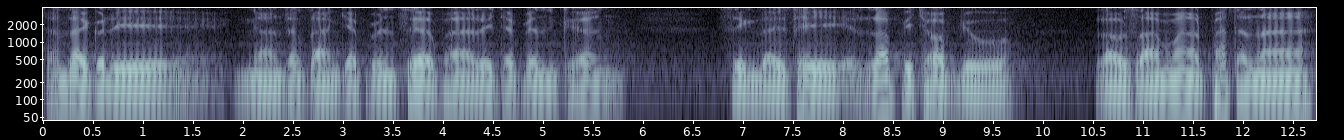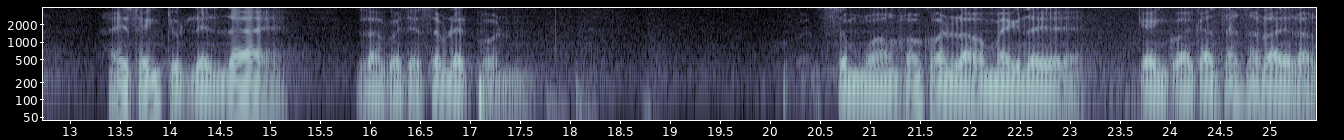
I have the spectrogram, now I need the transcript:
ฉันใดก็ดีงานต่างๆ จะเป็นเสื้อผ้าหรือจะเป็นเครื่อง สิ่งใดที่รับผิดชอบอยู่ เราสามารถพัฒนาให้ถึงจุดเด่นได้ เราก็จะสำเร็จผล สมองของคนเราไม่ได้เก่งกว่ากันสักเท่าไรหรอก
